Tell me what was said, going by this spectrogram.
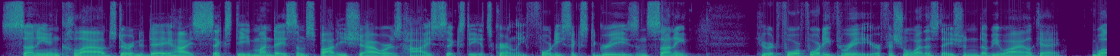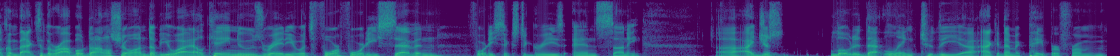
Sunny and clouds during the day, high 60. Monday, some spotty showers, high 60. It's currently 46 degrees and sunny here at 443, your official weather station, WILK. Welcome back to the Rob O'Donnell Show on WILK News Radio. It's 447, 46 degrees and sunny. Uh, I just loaded that link to the uh, academic paper from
